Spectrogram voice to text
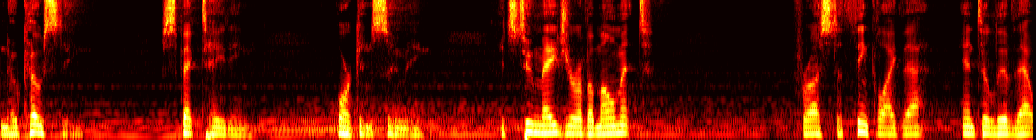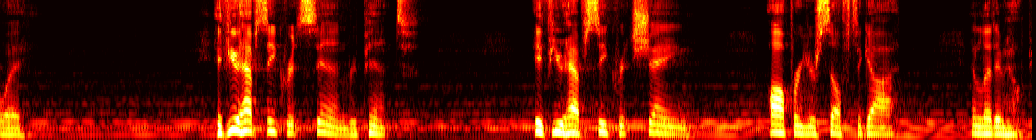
No coasting, spectating, or consuming. It's too major of a moment for us to think like that and to live that way. If you have secret sin, repent. If you have secret shame, offer yourself to God and let Him help you.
